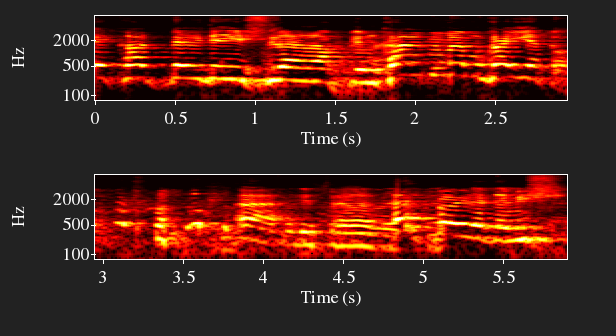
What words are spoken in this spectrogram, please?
ey kalpleri değiştiren Rabbim kalbime mukayyet ol. He. Hep böyle demiş.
